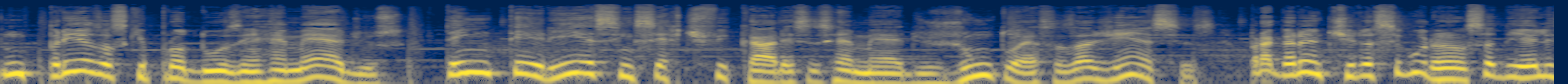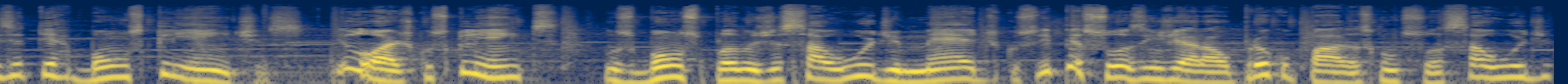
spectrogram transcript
Empresas que produzem remédios têm interesse em certificar esses remédios junto a essas agências para garantir a segurança deles e ter bons clientes. E lógico, os clientes, os bons planos de saúde, médicos e pessoas em geral preocupadas com sua saúde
